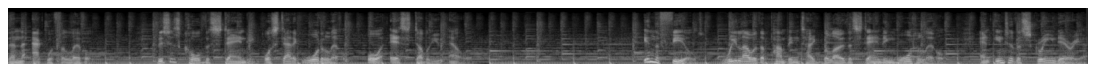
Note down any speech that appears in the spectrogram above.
than the aquifer level. This is called the standing or static water level, or SWL. In the field, we lower the pump intake below the standing water level and into the screened area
